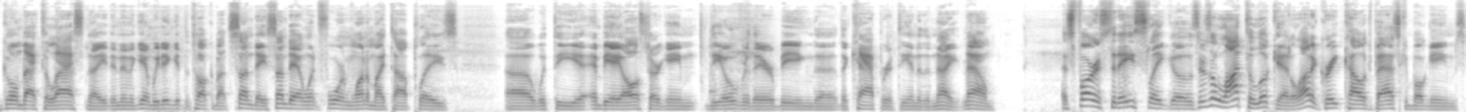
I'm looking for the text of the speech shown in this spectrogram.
going back to last night, and then again, we didn't get to talk about Sunday. Sunday, I went four and one of my top plays uh, with the NBA All Star game. The over there being the the capper at the end of the night. Now, as far as today's slate goes, there's a lot to look at. A lot of great college basketball games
